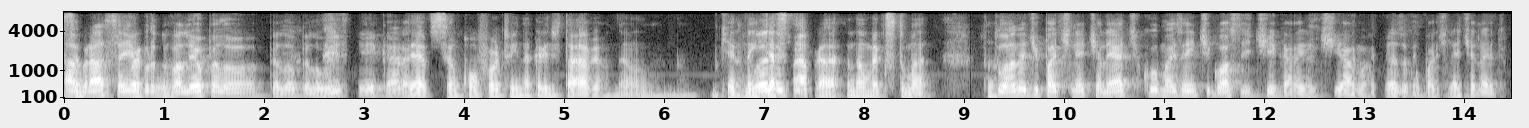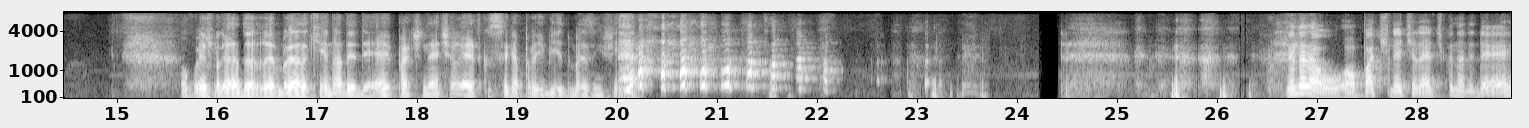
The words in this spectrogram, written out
Abraço é um aí, Bruno. Valeu pelo, pelo, pelo whisky aí, cara. Deve ser um conforto inacreditável. Não, não quero nem testar de... para não me acostumar. Então... Tu anda de patinete elétrico, mas a gente gosta de ti, cara. A gente te ama, mesmo com patinete elétrico. Lembrando, lembrando que na DDR patinete elétrico seria proibido, mas enfim. Não, não, não. O, o, patinete elétrico na DDR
